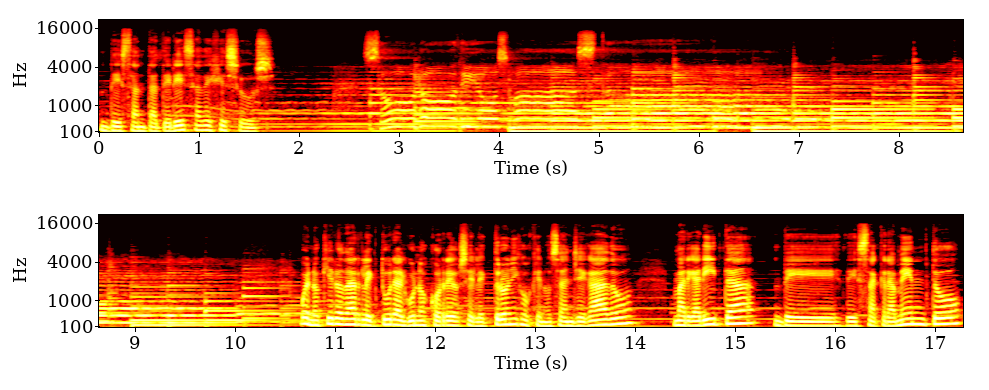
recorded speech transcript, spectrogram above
de Santa Teresa de Jesús. Solo Dios. Bueno, quiero dar lectura a algunos correos electrónicos que nos han llegado. Margarita de, de Sacramento,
